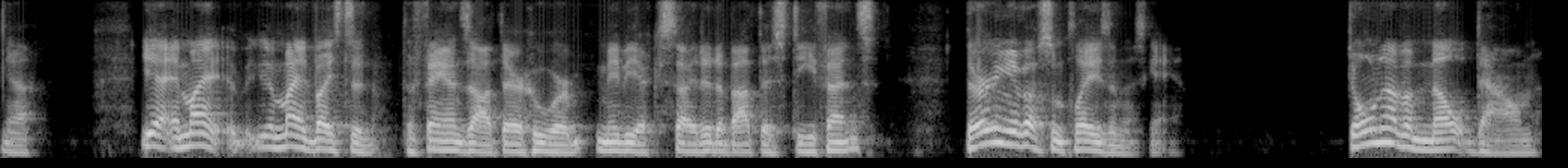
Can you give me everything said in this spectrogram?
Yeah. Yeah. And my my advice to the fans out there who are maybe excited about this defense, they're going to give up some plays in this game. Don't have a meltdown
